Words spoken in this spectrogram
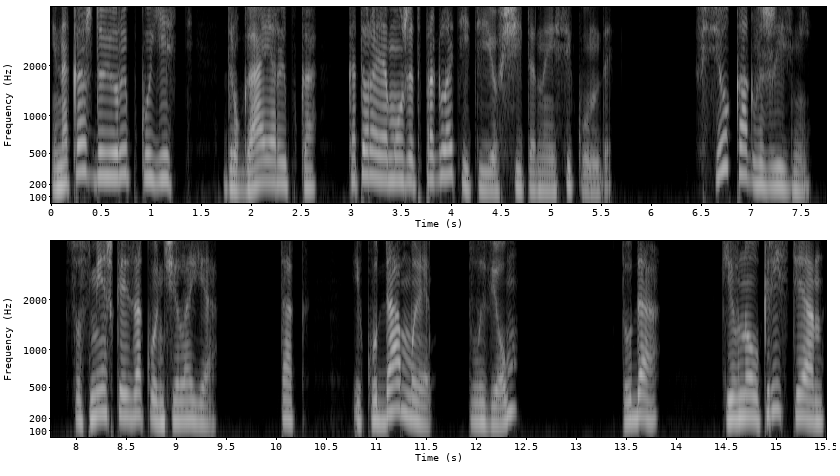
И на каждую рыбку есть другая рыбка, которая может проглотить ее в считанные секунды. Все как в жизни, с усмешкой закончила я. Так, и куда мы плывем? Туда, кивнул Кристиан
